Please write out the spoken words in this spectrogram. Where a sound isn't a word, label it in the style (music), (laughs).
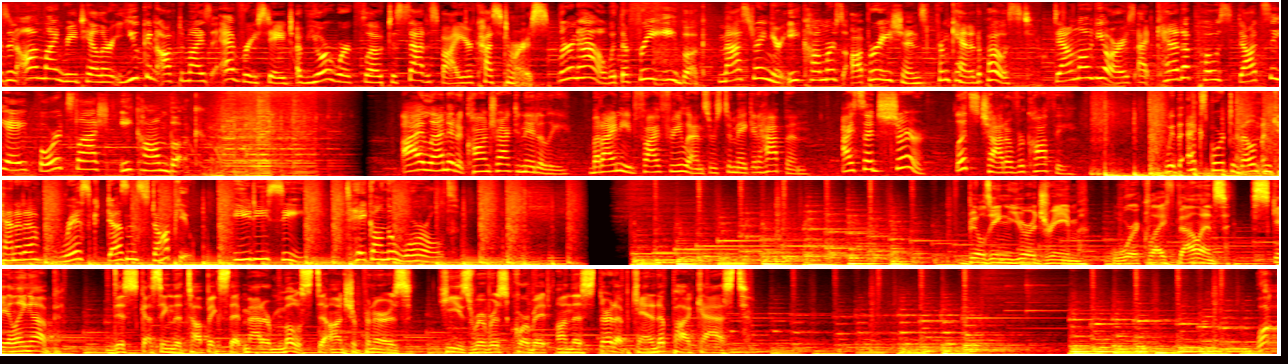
As an online retailer, you can optimize every stage of your workflow to satisfy your customers. Learn how with the free ebook, Mastering Your E-commerce Operations from Canada Post. Download yours at canadapost.ca forward slash ecom book. I landed a contract in Italy, but I need five freelancers to make it happen. I said, sure, let's chat over coffee. With Export Development Canada, risk doesn't stop you. EDC take on the world. Building your dream, work life balance, scaling up, discussing the topics that matter most to entrepreneurs. He's Rivers Corbett on the Startup Canada podcast.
